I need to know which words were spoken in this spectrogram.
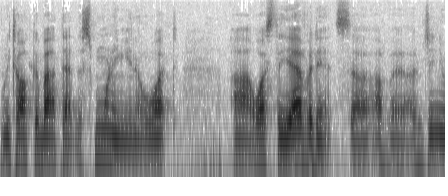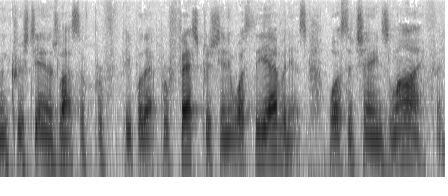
We talked about that this morning. You know, what, uh, what's the evidence uh, of a, a, genuine Christianity? There's lots of prof- people that profess Christianity. What's the evidence? What's the changed life? And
